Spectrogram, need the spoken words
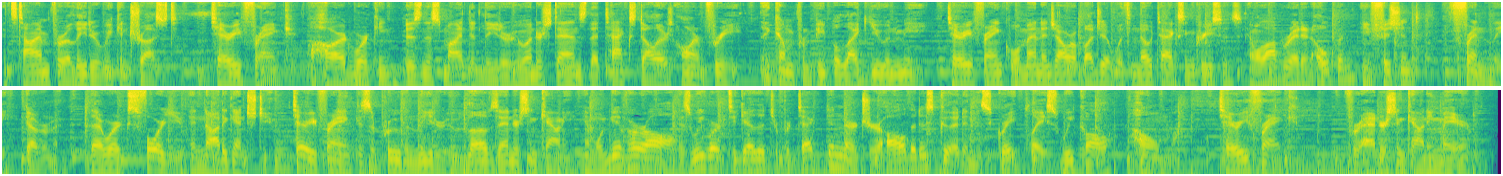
It's time for a leader we can trust. Terry Frank, a hard-working, business-minded leader who understands that tax dollars aren't free. They come from people like you and me. Terry Frank will manage our budget with no tax increases and will operate an open, efficient, friendly government that works for you and not against you. Terry Frank is a proven leader who loves Anderson County and will give her all as we work together to protect and nurture all that is good in this great place we call home. Terry Frank for Anderson County Mayor.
